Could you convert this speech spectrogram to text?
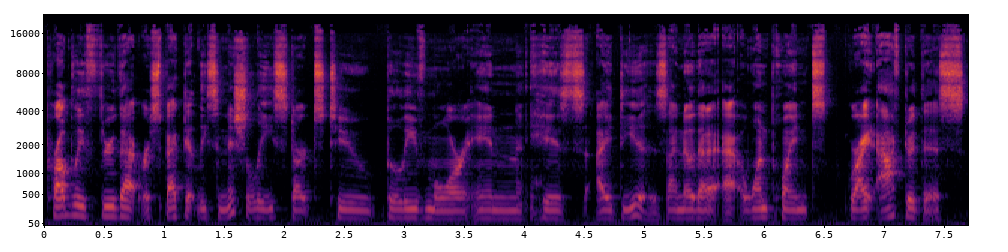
probably through that respect at least initially starts to believe more in his ideas. I know that at one point right after this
